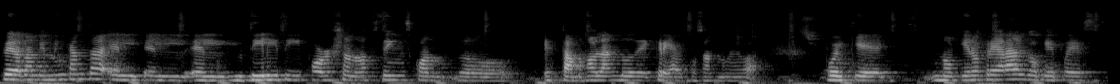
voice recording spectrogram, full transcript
Pero también me encanta el, el, el utility portion of things cuando estamos hablando de crear cosas nuevas. Porque no quiero crear algo que pues,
